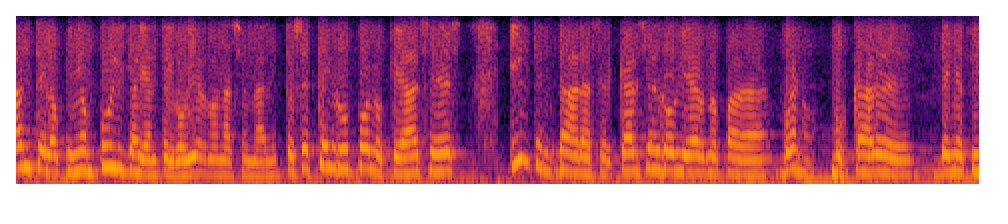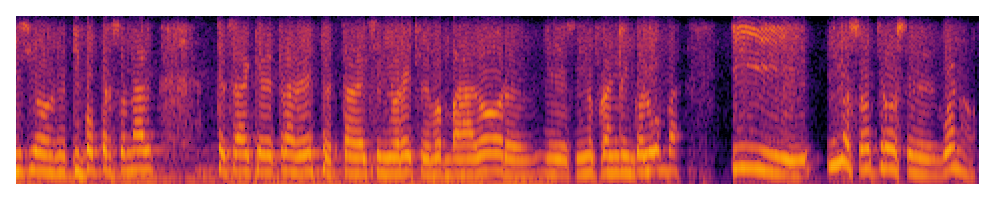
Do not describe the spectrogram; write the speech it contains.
ante la opinión pública y ante el gobierno nacional. Entonces este grupo lo que hace es intentar acercarse al gobierno para, bueno, buscar eh, beneficios de tipo personal. Usted sabe que detrás de esto está el señor ex embajador, eh, el señor Franklin Columba, y, nosotros, eh, bueno,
